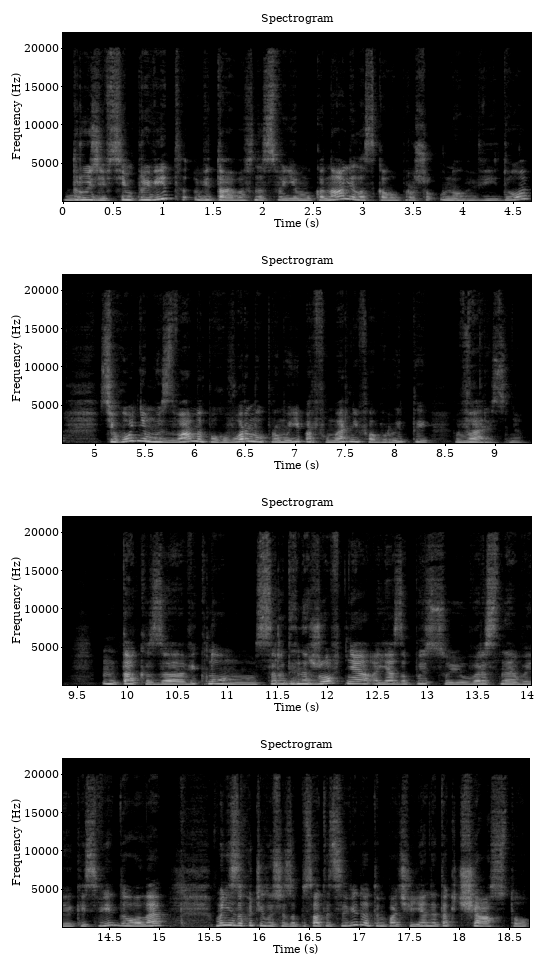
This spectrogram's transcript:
Друзі, всім привіт! Вітаю вас на своєму каналі. Ласкаво прошу у нове відео. Сьогодні ми з вами поговоримо про мої парфумерні фаворити вересня. Так, за вікном середина жовтня, а я записую вересневе якесь відео, але мені захотілося записати це відео, тим паче я не так часто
